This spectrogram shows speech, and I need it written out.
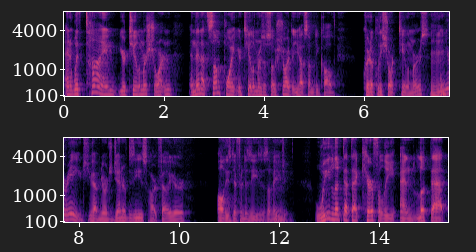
And with time, your telomeres shorten, and then at some point, your telomeres are so short that you have something called critically short telomeres, Mm-hmm. and your age. You have neurodegenerative disease, heart failure, all these different diseases of Mm. aging. We looked at that carefully and looked at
